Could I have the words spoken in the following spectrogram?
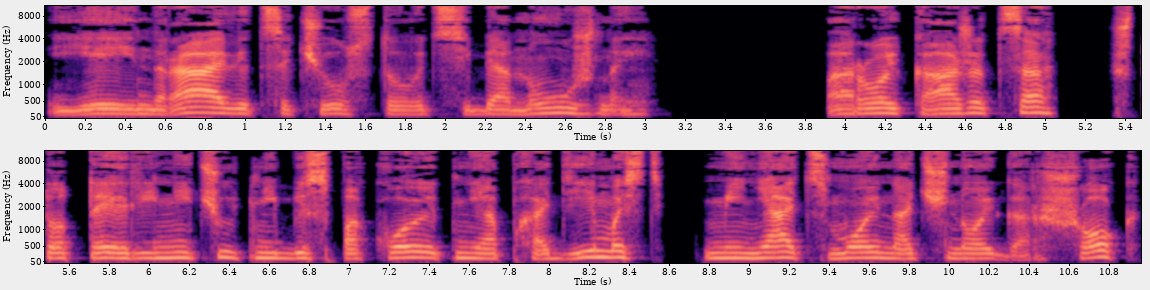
Ей нравится чувствовать себя нужной. Порой кажется, что Терри ничуть не беспокоит необходимость менять мой ночной горшок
